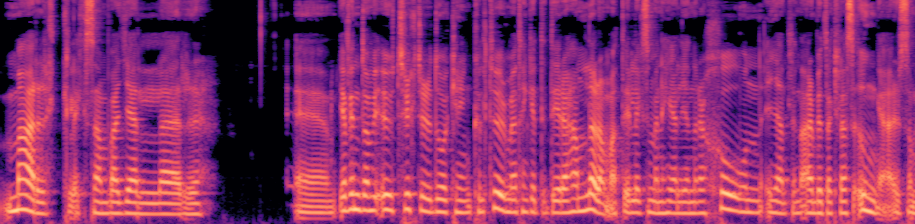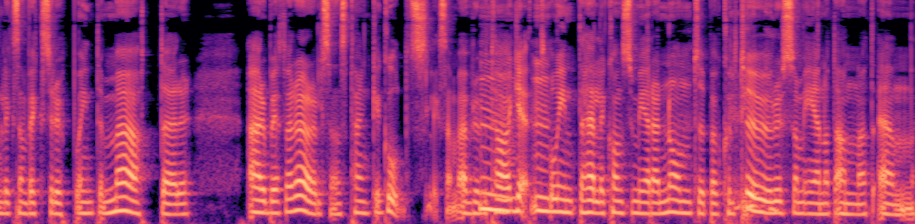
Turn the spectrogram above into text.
mark liksom vad gäller eh, jag vet inte om vi uttryckte det då kring kultur, men jag tänker att det är det det handlar om. Att det är liksom en hel generation egentligen arbetarklassungar som liksom växer upp och inte möter arbetarrörelsens tankegods liksom, överhuvudtaget. Mm, mm. Och inte heller konsumerar någon typ av kultur som är något annat än...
